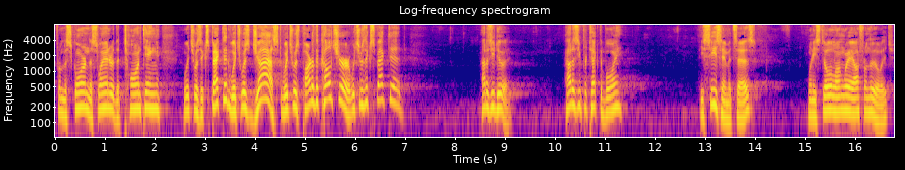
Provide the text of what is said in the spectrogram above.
from the scorn, the slander, the taunting, which was expected, which was just, which was part of the culture, which was expected. How does he do it? How does he protect the boy? He sees him, it says, when he's still a long way off from the village.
